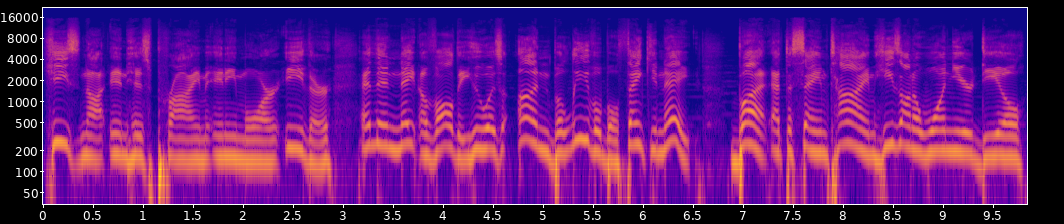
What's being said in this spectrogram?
he's not in his prime anymore either. And then Nate Eovaldi, who was unbelievable. Thank you, Nate. But at the same time, he's on a one year deal.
